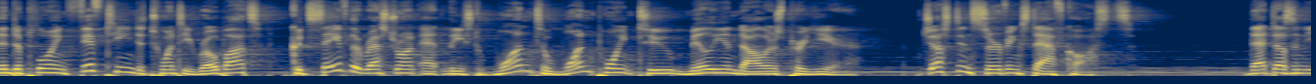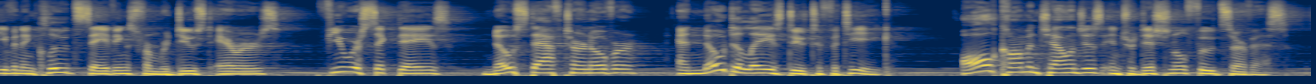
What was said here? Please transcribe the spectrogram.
then deploying 15 to 20 robots could save the restaurant at least 1 to 1.2 million dollars per year, just in serving staff costs. That doesn't even include savings from reduced errors, fewer sick days, no staff turnover, and no delays due to fatigue. All common challenges in traditional food service.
